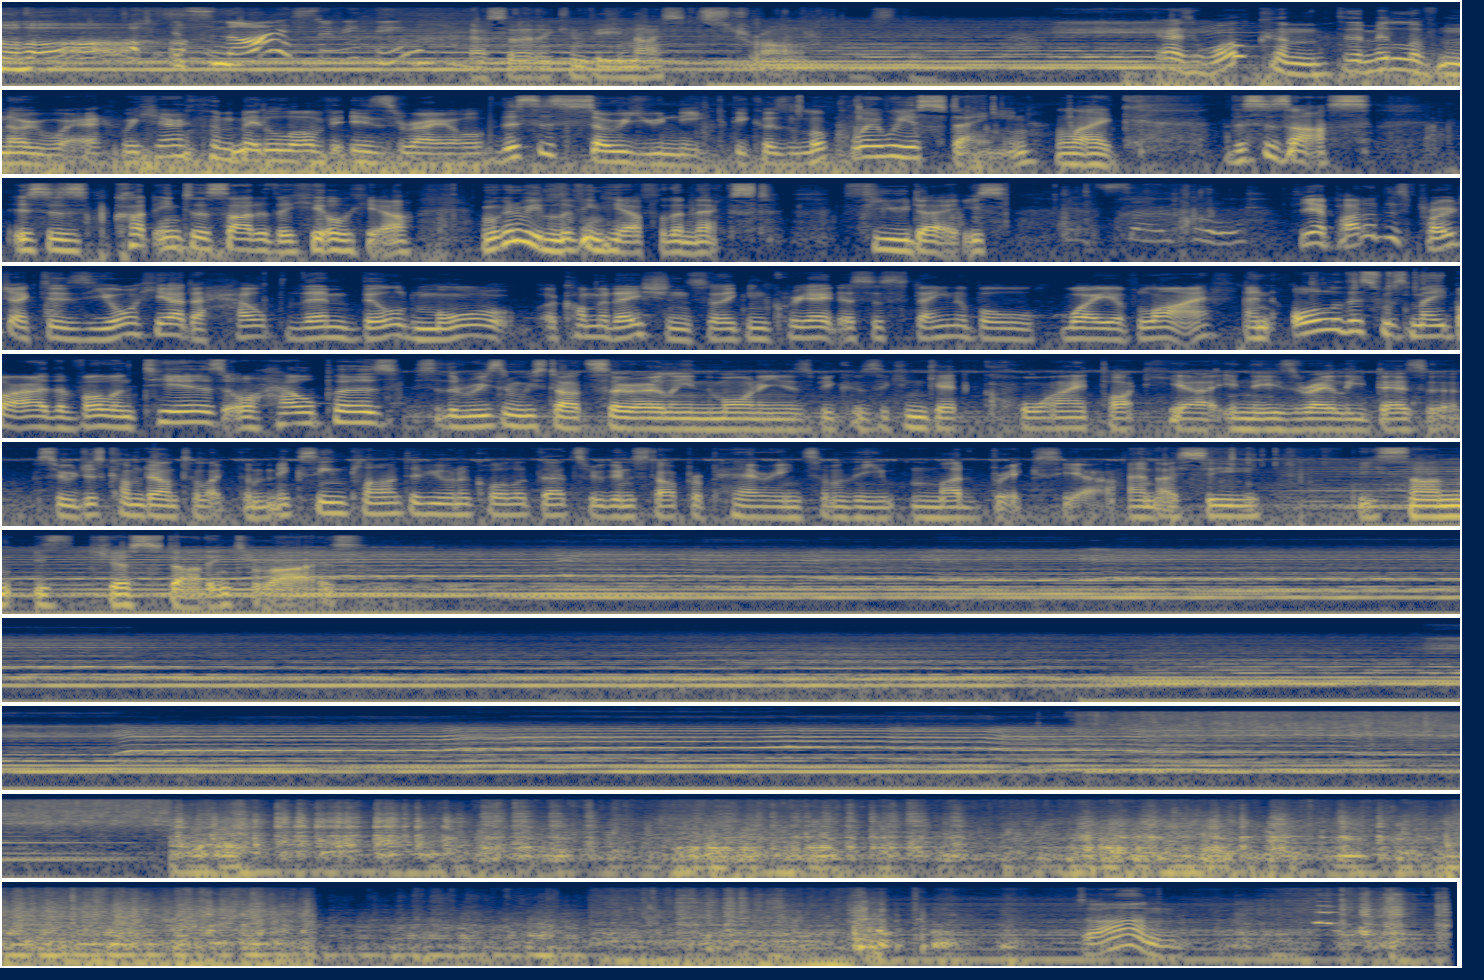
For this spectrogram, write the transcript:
It's nice, don't you think? Yeah, so that it can be nice and strong. Guys, welcome to the middle of nowhere. We're here in the middle of Israel. This is so unique because look where we are staying. Like, this is us. This is cut into the side of the hill here. And we're going to be living here for the next few days. It's so cool. Yeah, part of this project is you're here to help them build more accommodations so they can create a sustainable way of life. And all of this was made by either volunteers or helpers. So the reason we start so early in the morning is because it can get quite hot here in the Israeli desert. So we just come down to like the mixing plant, if you want to call it that. So we're going to start preparing some of the mud bricks here. And I see the sun is just starting to rise. Done.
